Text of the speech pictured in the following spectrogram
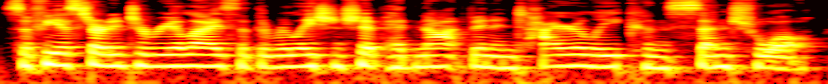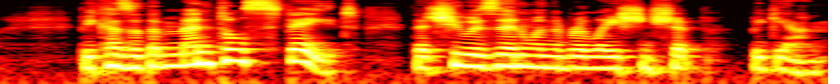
Sofia started to realize that the relationship had not been entirely consensual because of the mental state that she was in when the relationship began.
